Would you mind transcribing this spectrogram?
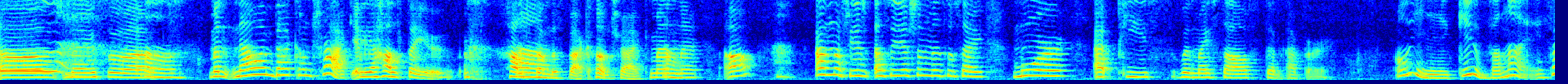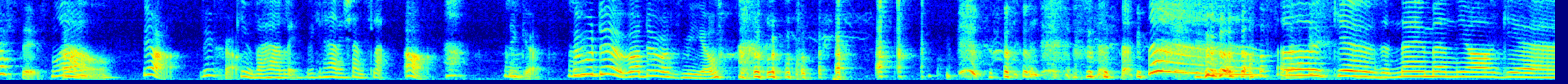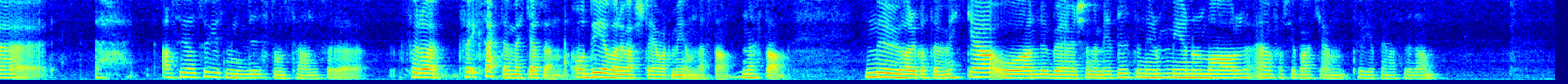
Ja, nej så. Ja. Men now I'm back on track. Eller jag haltar ju. Haltandes back on track. Men Ja. eh, ja. Annars, jag, alltså jag känner mig typ såhär more at peace with myself than ever. Oj, gud vad nice. Faktiskt. Wow. Ja, ja, det är skönt. Gud vad härligt. Vilken härlig känsla. Ja, det är gött. Hur mår du? Vad har du varit med om? Åh gud. Nej men jag... Eh, alltså jag tog ut min visdomstand för, för, för exakt en vecka sedan. Och det var det värsta jag varit med om nästan. Nästan. Nu har det gått en vecka och nu börjar jag känna mig lite mer normal. Även fast jag bara kan tugga på ena sidan.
